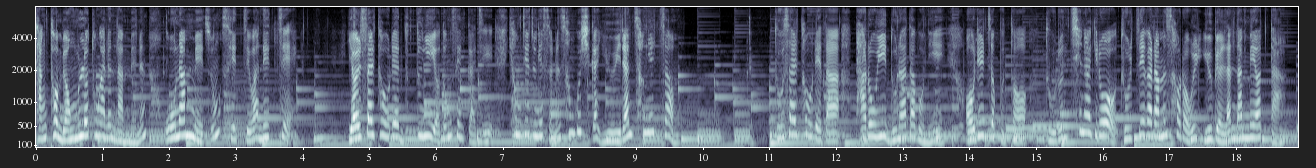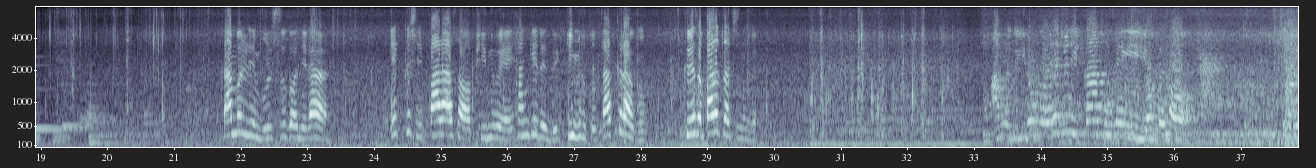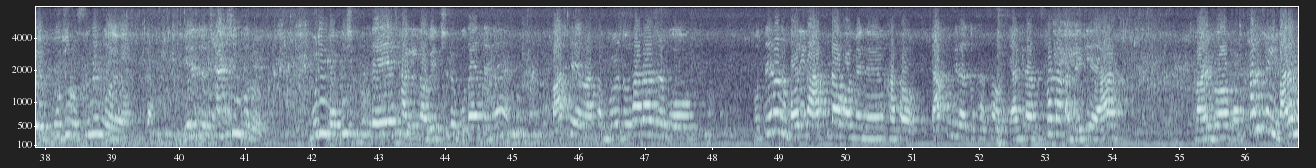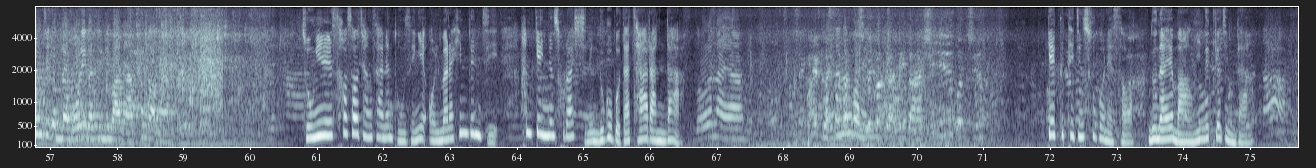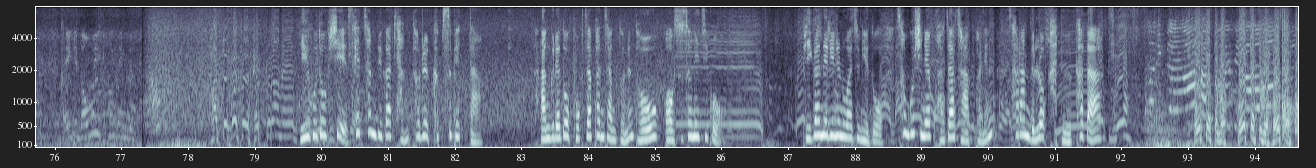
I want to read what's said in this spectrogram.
장터 명물로 통하는 남매는 오남매 중 셋째와 넷째. 열 살 터울의 늦둥이 여동생까지 형제 중에서는 성구 씨가 유일한 청일점. 두 살 터울에다 바로 이 누나다 보니 어릴 적부터 둘은 친하기로 둘째가라면 서러울 유별난 남매였다. 땀 흘린 물수건이랑 깨끗이 빨아서 비누의 향기를 느끼며 또 닦으라고. 그래서 빨아다 주는 거예요. 아무래도 이런 걸 해주니까 동생이 옆에서 이거를 보조로 쓰는 거예요. 그러니까 예를 들어 잔심부를 물이 먹고 싶은데 자기가 외출을 못 할 때는 마트에 가서 물도 사다 주고 뭐 때로는 머리가 아프다고 하면은 가서 약국이라도 가서 약이라도 사다가 먹여야 말도 하고 하루 종일 말하는 직업이라 머리가 되게 많이 아픈가 봐요. 종일 서서 장사하는 동생이 얼마나 힘든지 함께 있는 소라 씨는 누구보다 잘 안다. 널어놔야 그 쓰는 거니까. 깨끗해진 수건에서 누나의 마음이 느껴진다. 애기 너무 이쁘게 생겼어. 다 똑같아요. 100g에 예고도 없이 새참비가 장터를 급습했다. 안 그래도 복잡한 장터는 더욱 어수선해지고 비가 내리는 와중에도 성구신의 과자 좌판은 사람들로 가득하다. 어따 뜨거, 어따 뜨거, 어따.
